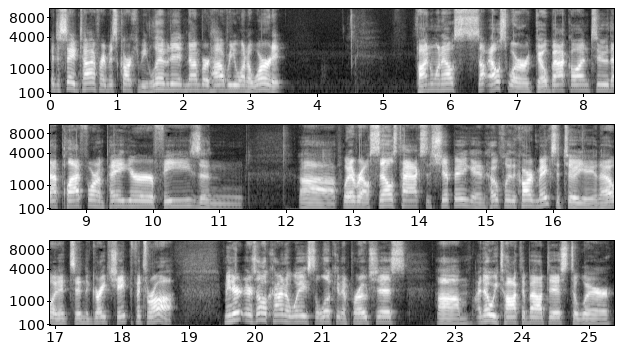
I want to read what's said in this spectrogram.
at the same time frame this car can be limited numbered however you want to word it. Find one else elsewhere go back onto that platform and pay your fees and uh, whatever else, sales tax and shipping, and hopefully the card makes it to you, you know, and it's in great shape if it's raw. I mean, there, there's all kind of ways to look and approach this. Um, I know we talked about this to where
